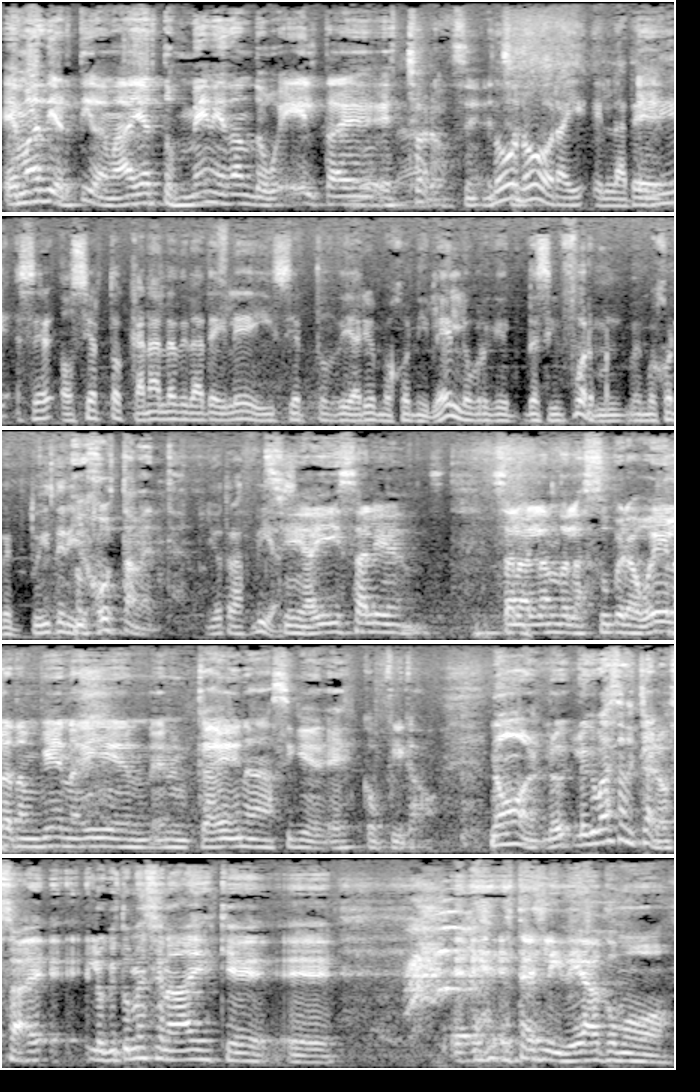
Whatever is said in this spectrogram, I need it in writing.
es más divertido. Además, hay hartos memes dando vueltas. No, es, choro. Sí, no, no, ahora en la tele, eh, o ciertos canales de la tele y ciertos diarios, mejor ni leerlo porque desinforman. Mejor en Twitter y, justamente. y otras vías. Sí, ahí sale, sale hablando la superabuela también ahí en, en cadena. Así que es complicado. No, lo, lo que pasa es, claro, o sea, eh, lo que tú mencionabas es que eh, esta es la idea como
